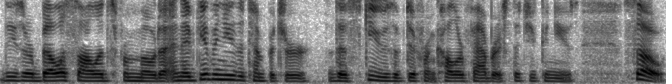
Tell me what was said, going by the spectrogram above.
these are Bella Solids from Moda, and they've given you the temperature, the SKUs of different color fabrics that you can use. So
